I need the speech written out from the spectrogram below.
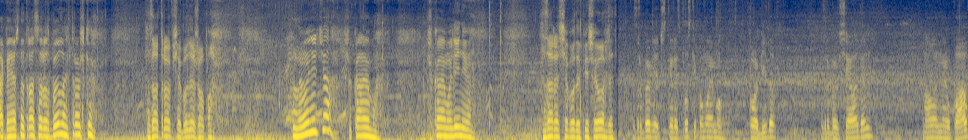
Так, звісно, трасу розбили трошки. Завтра взагалі буде жопа. Ну нічого, шукаємо. Шукаємо лінію. Зараз ще буде піший огляд. Зробив я 4 спуски, по-моєму, пообідав. Зробив ще один. Мало не упав.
